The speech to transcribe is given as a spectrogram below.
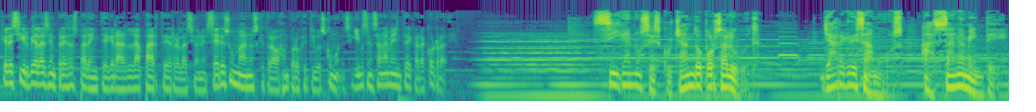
que les sirve a las empresas para integrar la parte de relaciones, seres humanos que trabajan por objetivos comunes. Seguimos en Sanamente de Caracol Radio. Síganos escuchando por salud. Ya regresamos a Sanamente.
